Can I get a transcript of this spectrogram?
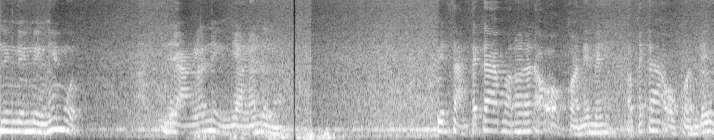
หนึ่งหนึ่งหนึ่งให้หมด อย่างละหนึ่งอย่างละหนึ่งเป็นสามตะกร้าพอเท่านั้นเอาออกก่อนได้ไหมเอาตะกร้าออกก่อนเด้อ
